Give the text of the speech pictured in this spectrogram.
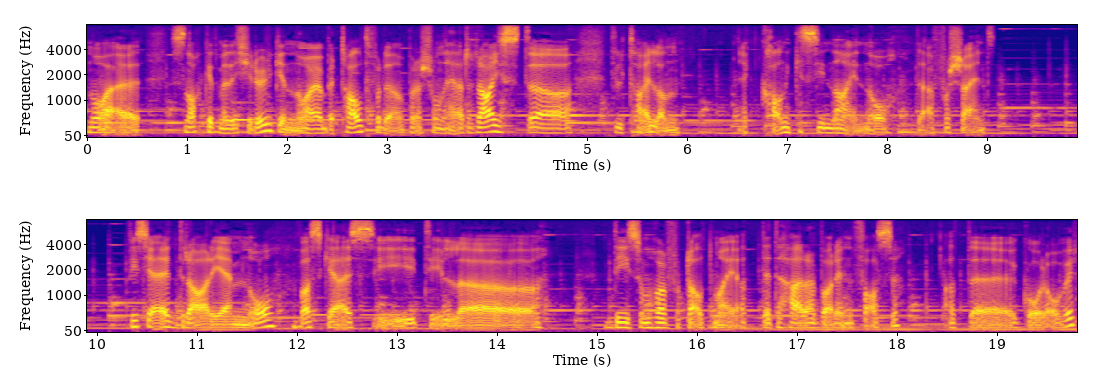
Nå har jeg snakket med kirurgen, nå har jeg betalt for den operasjonen. Jeg har reist uh, til Thailand. Jeg kan ikke si nei nå, det er for seint. Hvis jeg drar hjem nå, hva skal jeg si til uh, de som har fortalt meg at dette her er bare en fase? At det går over?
